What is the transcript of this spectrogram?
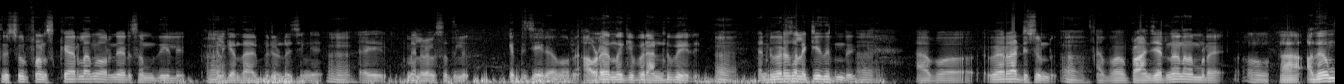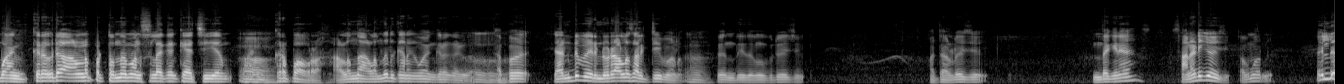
തൃശ്ശൂർ ഫണ്ട്സ് കേരള എന്ന് പറഞ്ഞ ഒരു സമിതിയിൽ കളിക്കാൻ താല്പര്യമുണ്ട് വെച്ചെങ്കിൽ ഈ മേലവത്സവത്തിൽ എത്തിച്ചേരുക എന്ന് പറഞ്ഞു. അവിടെ നോക്കിയപ്പോൾ രണ്ട് പേര്. രണ്ടുപേരെ സെലക്ട് ചെയ്തിട്ടുണ്ട്. അപ്പോൾ വേറെ അടിച്ചുണ്ട് അപ്പോൾ പ്രാഞ്ചേട്ടനാണ് നമ്മുടെ. അത് ഭയങ്കര ഒരാളിനെ പെട്ടെന്ന് മനസ്സിലാക്കാൻ ക്യാച്ച് ചെയ്യാൻ ഭയങ്കര പവറാണ് ആളൊന്ന് അളന്നെടുക്കാനൊക്കെ ഭയങ്കര കഴിവാണ് അപ്പോൾ രണ്ട് പേരുണ്ട്. ഒരാളെ സെലക്ട് ചെയ്യും വേണം എന്ത് ചെയ്ത്? മൂപ്പര് ചോദിച്ചു. മറ്റാളോട് ചോദിച്ചു. എന്തെങ്ങനെയാ? സാധനം അടിക്കുക ചോദിച്ചു. അവൻ പറഞ്ഞു ഇല്ല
